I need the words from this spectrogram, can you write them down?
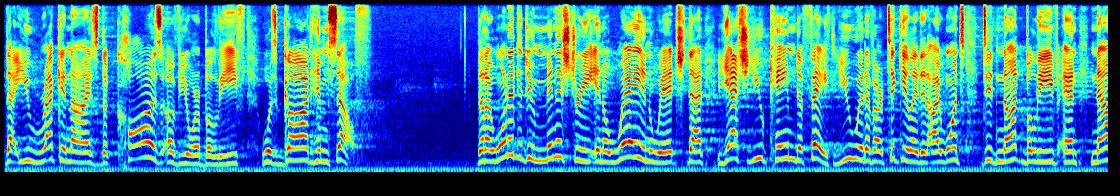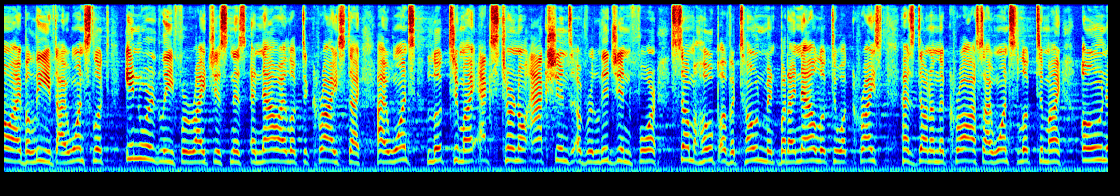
that you recognize the cause of your belief was God Himself that I wanted to do ministry in a way in which that yes you came to faith. You would have articulated I once did not believe and now I believed. I once looked inwardly for righteousness and now I look to Christ. I, I once looked to my external actions of religion for some hope of atonement but I now look to what Christ has done on the cross. I once looked to my own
